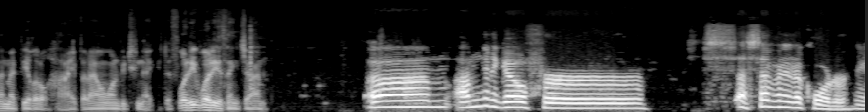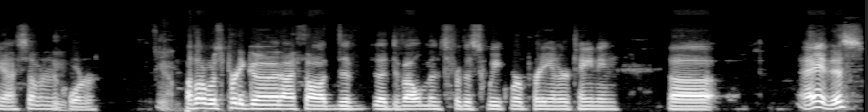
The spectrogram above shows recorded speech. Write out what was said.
That might be a little high, but I don't want to be too negative. What do you, what do you think, John? Um, I'm gonna go for a seven and a quarter. Yeah, seven and a Hmm. quarter. Yeah. I thought it was pretty good. I thought the the developments for this week were pretty entertaining. Uh, hey, this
